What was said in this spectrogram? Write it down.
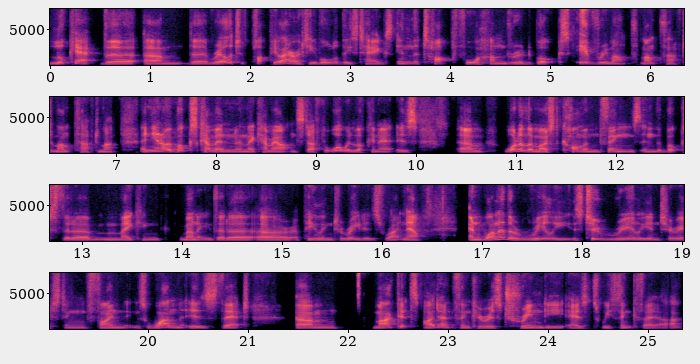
look at the um, the relative popularity of all of these tags in the top 400 books every month, month after month after month. And you know, books come in and they come out and stuff, but what we're looking at is um, what are the most common things in the books that are making money that are, are appealing to readers right now. And one of the really there's two really interesting findings. One is that um, markets i don't think are as trendy as we think they are.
